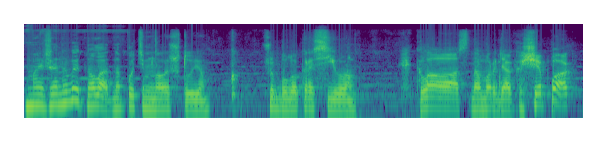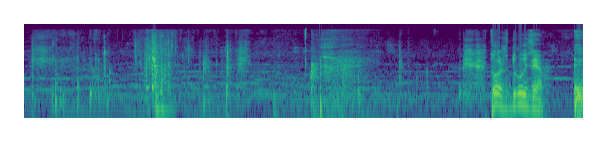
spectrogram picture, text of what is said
майже не видно. Ладно, потім налаштую. Щоб було красиво. Класно, мордяка. Ще пак. Тож, друзі,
